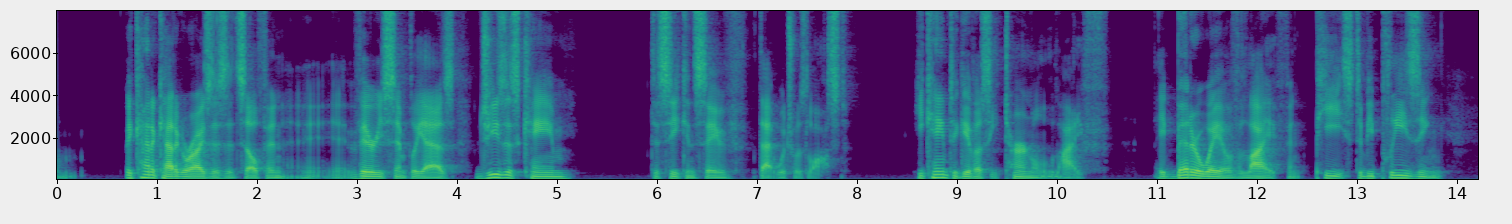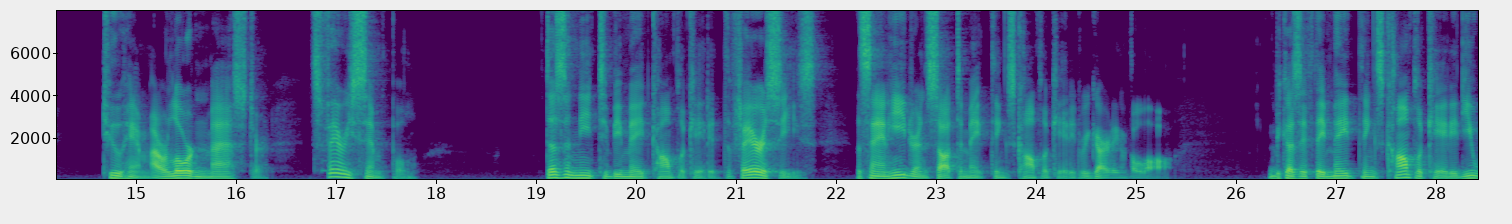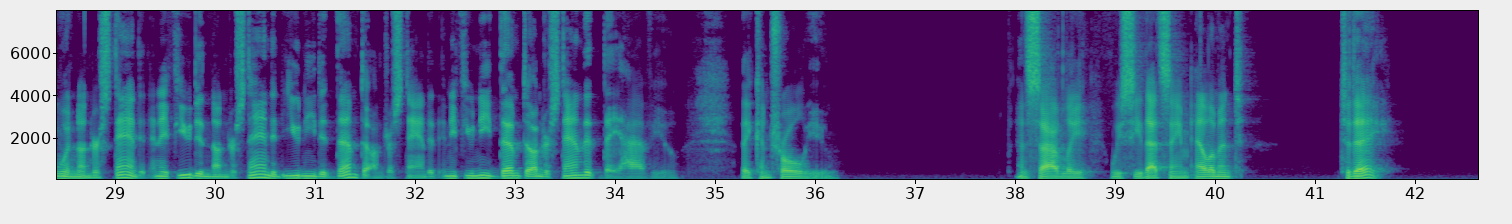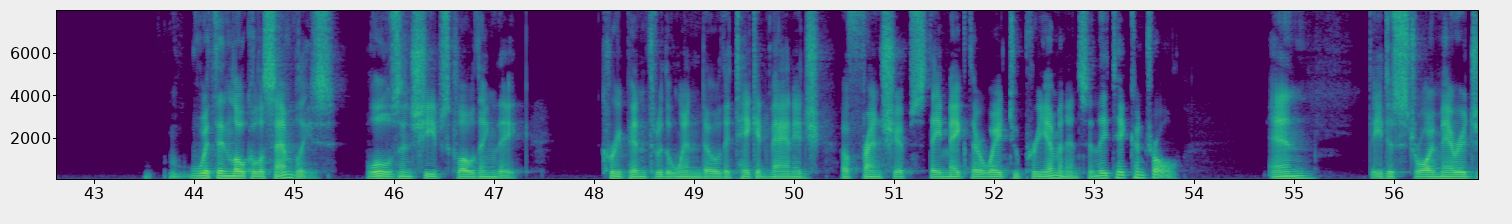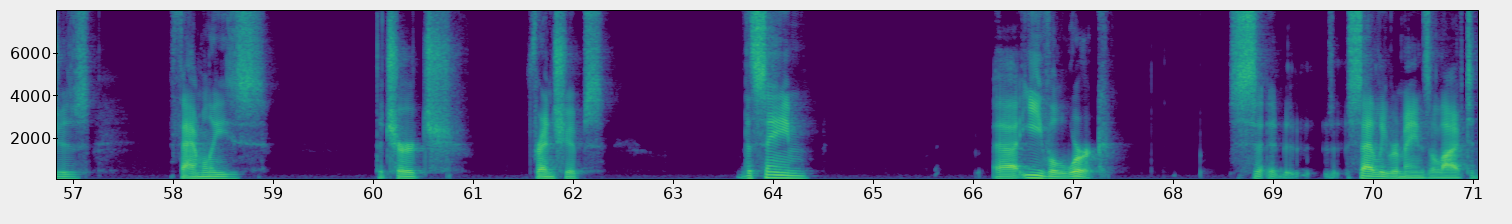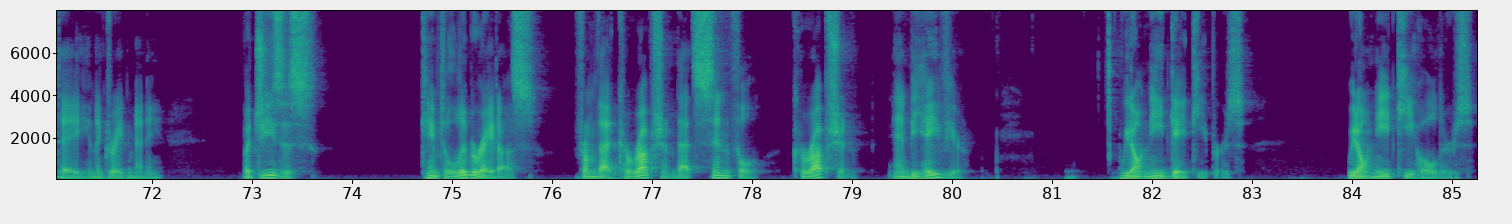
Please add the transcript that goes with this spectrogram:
it kind of categorizes itself in uh, very simply as Jesus came to seek and save that which was lost. He came to give us eternal life, a better way of life and peace, to be pleasing to Him, our Lord and Master. It's very simple. Doesn't need to be made complicated. The Pharisees, the Sanhedrin sought to make things complicated regarding the law. Because if they made things complicated, you wouldn't understand it. And if you didn't understand it, you needed them to understand it. And if you need them to understand it, they have you, they control you. And sadly, we see that same element today within local assemblies. Wolves in sheep's clothing, they creep in through the window, they take advantage of friendships, they make their way to preeminence, and they take control. And they destroy marriages, families, the church, friendships. The same uh, evil work Uh, sadly remains alive today in a great many. But Jesus came to liberate us from that corruption, that sinful corruption and behavior. We don't need gatekeepers. We don't need keyholders.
